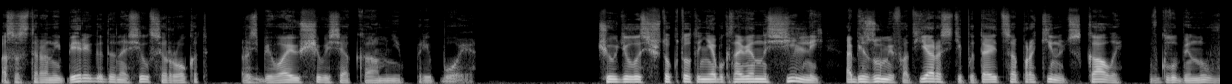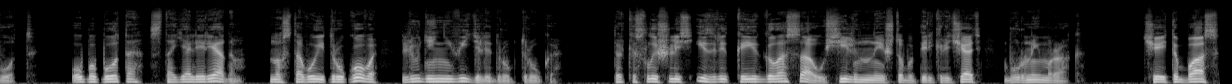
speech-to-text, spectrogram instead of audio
А со стороны берега доносился рокот разбивающегося о камни прибоя. Чудилось, что кто-то необыкновенно сильный, обезумев от ярости, пытается опрокинуть скалы в глубину вод. Оба бота стояли рядом, но с того и другого люди не видели друг друга. Только слышались изредка их голоса, усиленные, чтобы перекричать бурный мрак. Чей-то бас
